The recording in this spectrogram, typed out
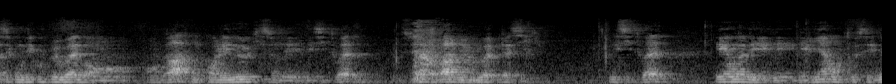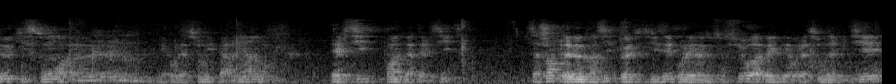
c'est qu'on découpe le web en, graphes, on prend les nœuds qui sont des, sites web, je parle du web classique, les sites web, et on a des, liens entre ces nœuds qui sont euh, les relations hyperliens, donc tel site pointe vers tel site, sachant que le même principe peut être utilisé pour les réseaux sociaux avec des relations d'amitié,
